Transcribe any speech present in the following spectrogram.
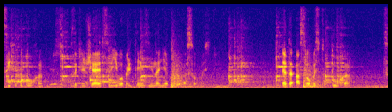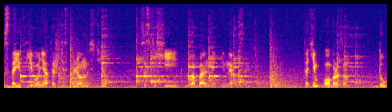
Специфика духа заключается в его претензии на некую особость. Эта особость духа состоит в его неотождествленностью со стихией глобальной инерции. Таким образом, дух,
